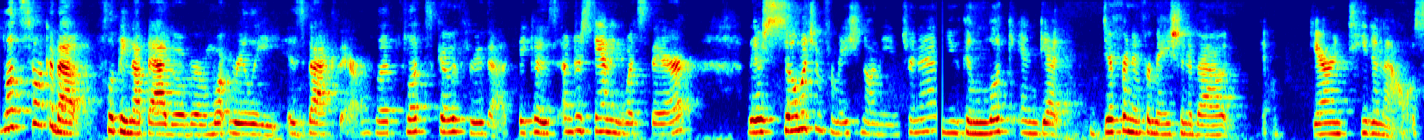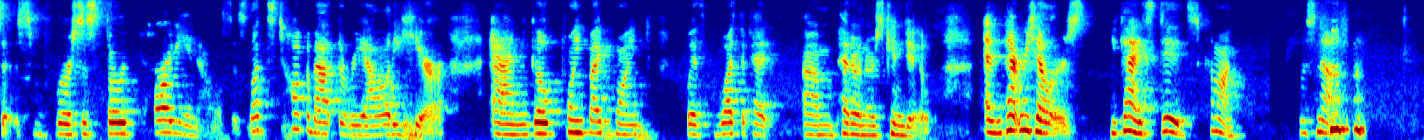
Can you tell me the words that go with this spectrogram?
let's talk about flipping that bag over and what really is back there. Let's let's go through that because understanding what's there, there's so much information on the internet. You can look and get different information about you know, guaranteed analysis versus third party analysis. Let's talk about the reality here and go point by point with what the pet um, pet owners can do. And pet retailers, you guys, dudes, come on, listen up.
